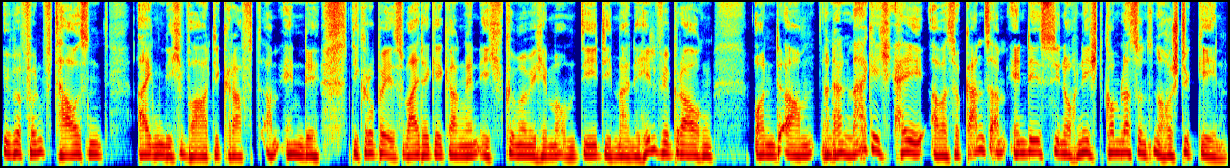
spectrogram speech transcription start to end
Über 5000 eigentlich war die Kraft am Ende. Die Gruppe ist weitergegangen. Ich kümmere mich immer um die, die meine Hilfe brauchen. Und, ähm, und dann merke ich, hey, aber so ganz am Ende ist sie noch nicht. Komm, lass uns noch ein Stück gehen.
